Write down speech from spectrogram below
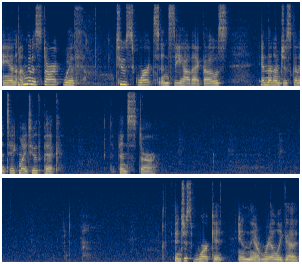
and I'm going to start with two squirts and see how that goes. And then I'm just going to take my toothpick and stir. And just work it in there really good.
